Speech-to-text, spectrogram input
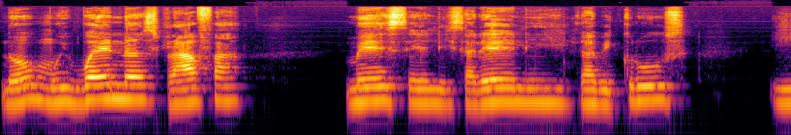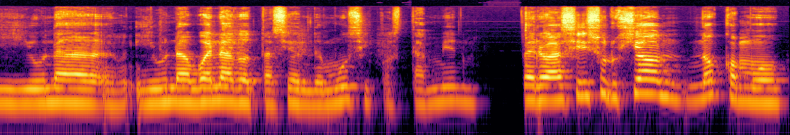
¿no? Muy buenas, Rafa, Mese, Lizarelli, Gaby Cruz, y una, y una buena dotación de músicos también. Pero así surgió, ¿no? Como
